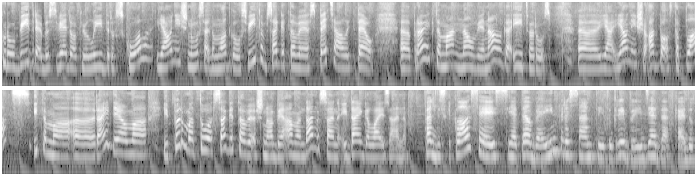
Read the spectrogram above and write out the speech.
kuru biedrības viedokļu līderu skola jauniešu nosēdam Latgulas vītam sagatavoja speciāli tev. Uh, projekta man nav vienalga ītvaros. Uh, jā, jauniešu atbalsta plats itamā uh, raidījumā ir pirmā to sagatavošanā bija Amanda Anusaina un Daiga Laizaina. Paldies, ka klausījāties. Ja tev bija interesanti, tu gribi dzirdēt kādu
